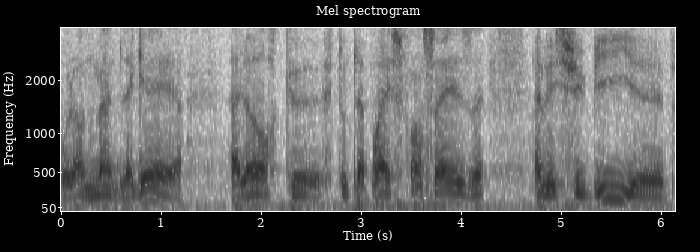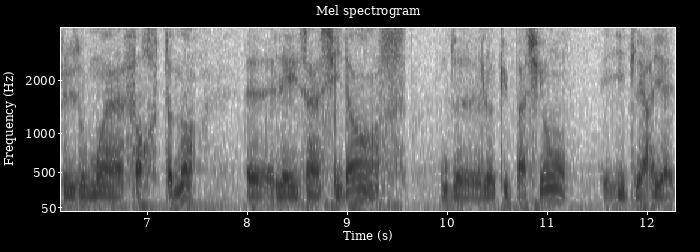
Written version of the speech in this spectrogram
au lendemain de la guerre, alors que toute la presse française avait subi euh, plus ou moins fortement euh, les incidences de l'occupation hitlérienne.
